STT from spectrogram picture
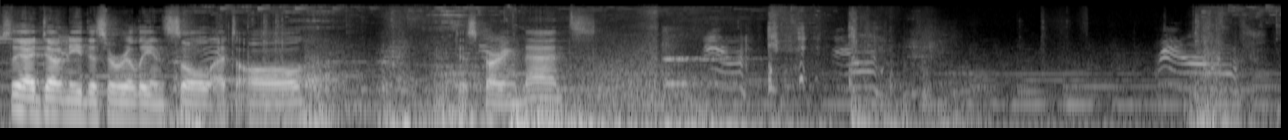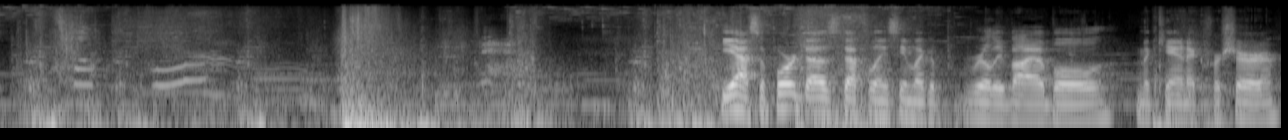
So I don't need this Aurelion Sol at all. Discarding that. Yeah, support does definitely seem like a really viable mechanic for sure.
